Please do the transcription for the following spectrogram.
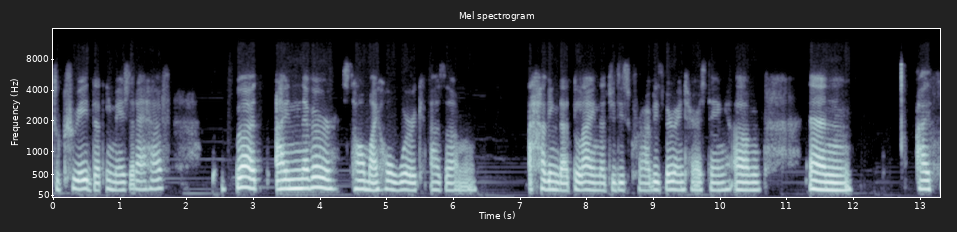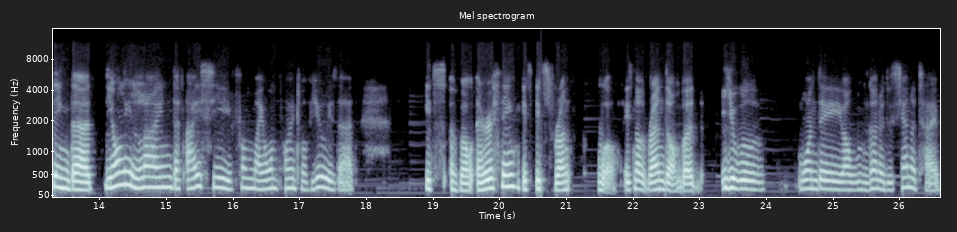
to create that image that I have. But I never saw my whole work as um having that line that you described. It's very interesting. Um, and I think that the only line that I see from my own point of view is that it's about everything. It's it's run well, it's not random, but you will one day I'm gonna do cyanotype.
